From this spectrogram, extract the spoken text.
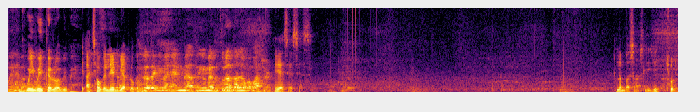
महीने बाद वही वही कर रहा हूँ अभी भाई। अच्छा हो गया लेट भी आप लोग सोच रहा था कि मैं एंड में आता हूँ मैं तो तुरंत आ जाऊँगा पाँच मिनट। यस यस यस लंबा सांस लीजिए छोड़िए।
